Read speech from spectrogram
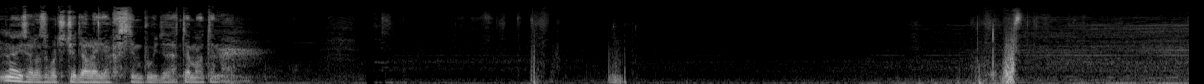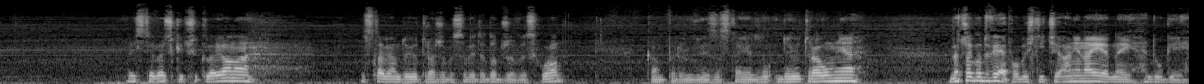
No i zaraz zobaczycie dalej jak z tym pójdę tematem. Listeweczki przyklejone. Zostawiam do jutra, żeby sobie to dobrze wyschło. Kamper również zostaje do, do jutra u mnie. Dlaczego dwie pomyślicie, a nie na jednej długiej?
